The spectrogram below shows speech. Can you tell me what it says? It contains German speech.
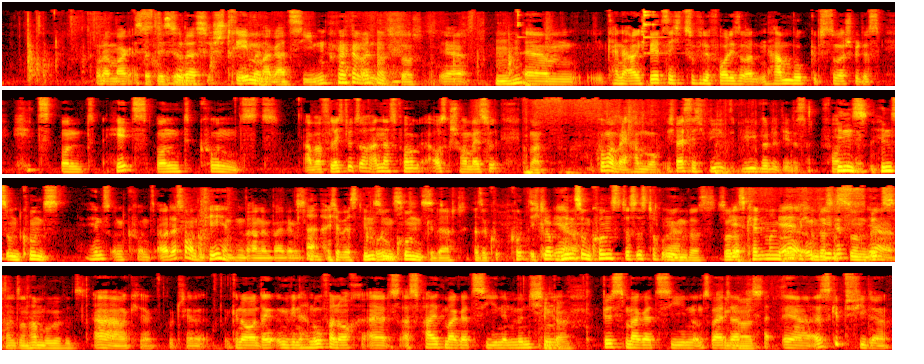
Oder Mag ist, ist so das Strehm-Magazin. ja. Mhm. Ähm, keine Ahnung, ich will jetzt nicht zu viele vorlesen, aber in Hamburg gibt es zum Beispiel das Hits und Hits und Kunst. Aber vielleicht wird es auch anders vor, ausgesprochen, weil es, guck mal, guck mal bei Hamburg. Ich weiß nicht, wie, wie würdet ihr das vorstellen? Hinz, Hinz und Kunst. Hinz und Kunst. Aber da ist noch ein T hinten dran bei dem. Ah, ich habe erst Hinz Kunst und Kunst gedacht. Also Kunst. Ich glaube, ja. Hinz und Kunst, das ist doch irgendwas. So, das ja. kennt man, glaube ja, ich, und das ist so ein Witz, halt so ein Hamburger Witz. Ah, okay, gut. Ja. Genau, und dann irgendwie in Hannover noch äh, das Asphaltmagazin, in München Biss-Magazin und so weiter. Ja, also es gibt viele.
